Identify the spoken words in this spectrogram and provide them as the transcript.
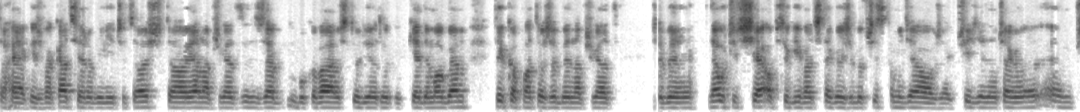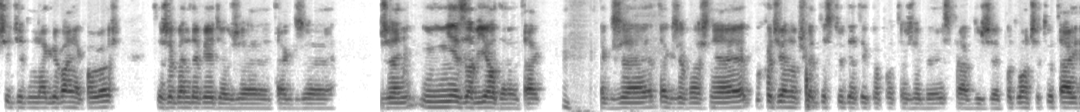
trochę jakieś wakacje robili czy coś, to ja na przykład zabukowałem studio tylko kiedy mogłem, tylko po to, żeby na przykład żeby nauczyć się obsługiwać tego, żeby wszystko mi działało, że jak przyjdzie do czego, em, przyjdzie do nagrywania kogoś, to że będę wiedział, że tak, że, że nie zawiodę, tak. Także, także właśnie chodziłem na przykład do studia tylko po to, żeby sprawdzić, że podłączę tutaj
